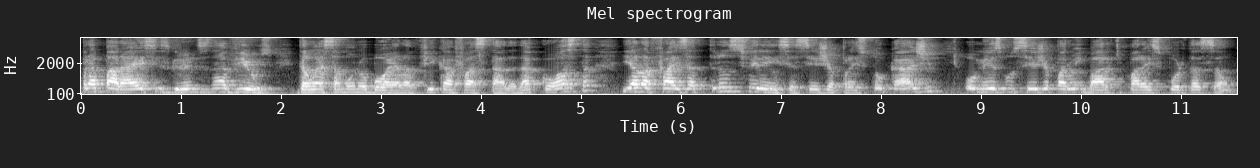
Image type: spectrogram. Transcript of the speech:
para parar esses grandes navios. Então essa monoboia ela fica afastada da costa e ela faz a transferência, seja para estocagem ou mesmo seja para o embarque para exportação.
